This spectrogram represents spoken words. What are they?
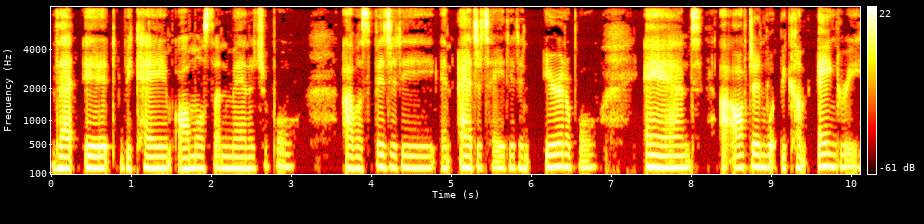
that it became almost unmanageable. I was fidgety and agitated and irritable, and I often would become angry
